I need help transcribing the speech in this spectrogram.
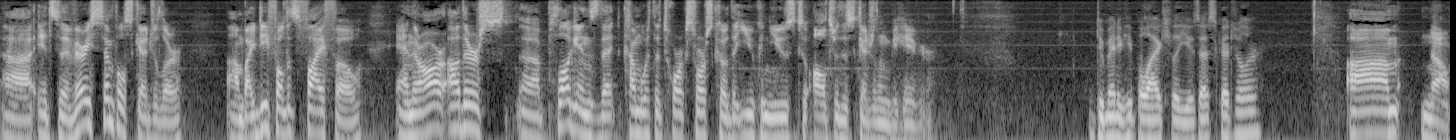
Uh, it's a very simple scheduler. Um, by default, it's FIFO, and there are other uh, plugins that come with the Torque source code that you can use to alter the scheduling behavior. Do many people actually use that scheduler? Um, no.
